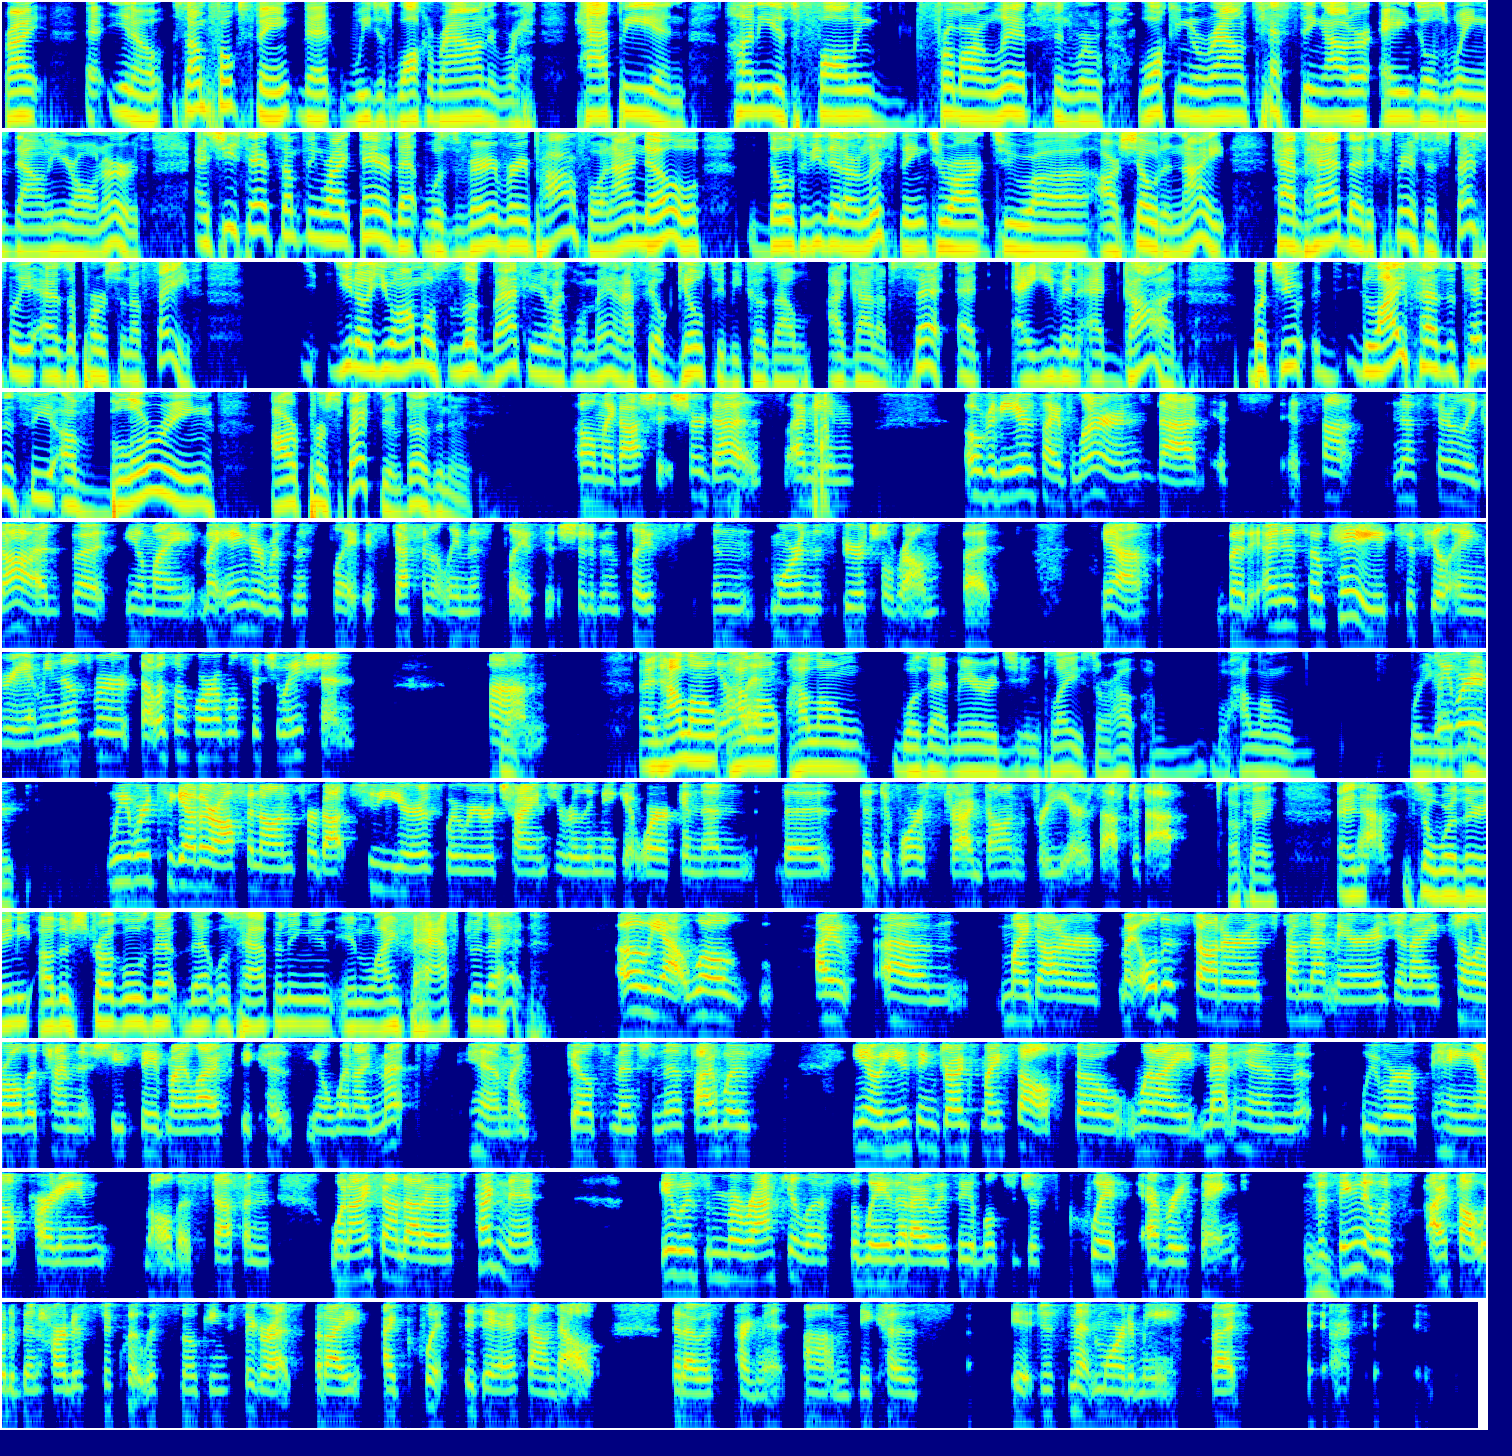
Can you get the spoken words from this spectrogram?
right? Eh, you know, some folks think that we just walk around and we're happy and honey is falling from our lips and we're walking around testing out our angel's wings down here on earth. And she said something right there that was very, very powerful. And I know those of you that are listening to our to uh, our show tonight have had that experience, especially as a person of faith. You know, you almost look back and you're like, well, man, I feel guilty because I, I got upset at even at God but you life has a tendency of blurring our perspective doesn't it? Oh my gosh it sure does. I mean over the years i've learned that it's it's not necessarily god but you know my my anger was misplaced definitely misplaced. It should have been placed in more in the spiritual realm but yeah. But and it's okay to feel angry. I mean those were that was a horrible situation um right. and how long how with. long how long was that marriage in place or how how long were you guys we were, married? We were together off and on for about two years, where we were trying to really make it work, and then the the divorce dragged on for years after that. Okay, and yeah. so were there any other struggles that that was happening in in life after that? Oh yeah, well, I um my daughter, my oldest daughter is from that marriage, and I tell her all the time that she saved my life because you know when I met him, I failed to mention this. I was you know, using drugs myself. So when I met him, we were hanging out, partying, all this stuff. And when I found out I was pregnant, it was miraculous the way that I was able to just quit everything. Mm. The thing that was I thought would have been hardest to quit was smoking cigarettes, but I I quit the day I found out that I was pregnant um, because it just meant more to me. But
